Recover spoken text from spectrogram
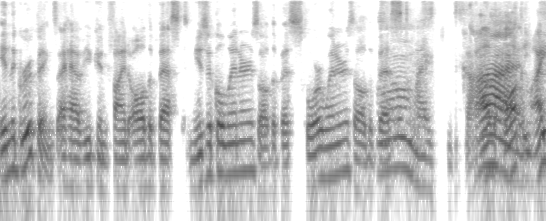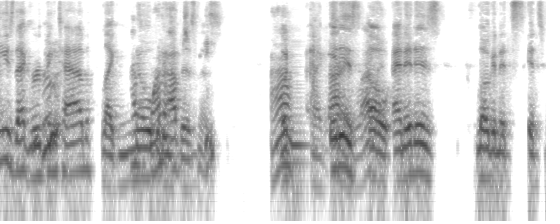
in the groupings i have you can find all the best musical winners all the best score winners all the best Oh my all- all god! i use that grouping tab like nobody's business oh my god! it is I oh and it is logan it's it's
